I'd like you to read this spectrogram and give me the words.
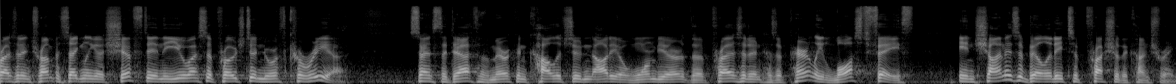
President Trump is signaling a shift in the U.S. approach to North Korea. Since the death of American college student Otto Warmbier, the president has apparently lost faith in China's ability to pressure the country.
